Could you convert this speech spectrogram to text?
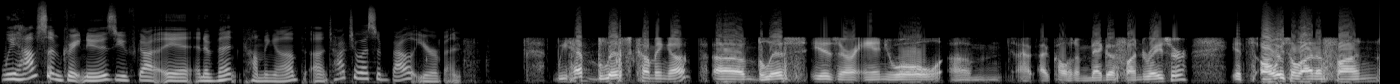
we have some great news. You've got a, an event coming up. Uh, talk to us about your event. We have Bliss coming up. Uh, Bliss is our annual, um, I, I call it a mega fundraiser. It's always a lot of fun.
